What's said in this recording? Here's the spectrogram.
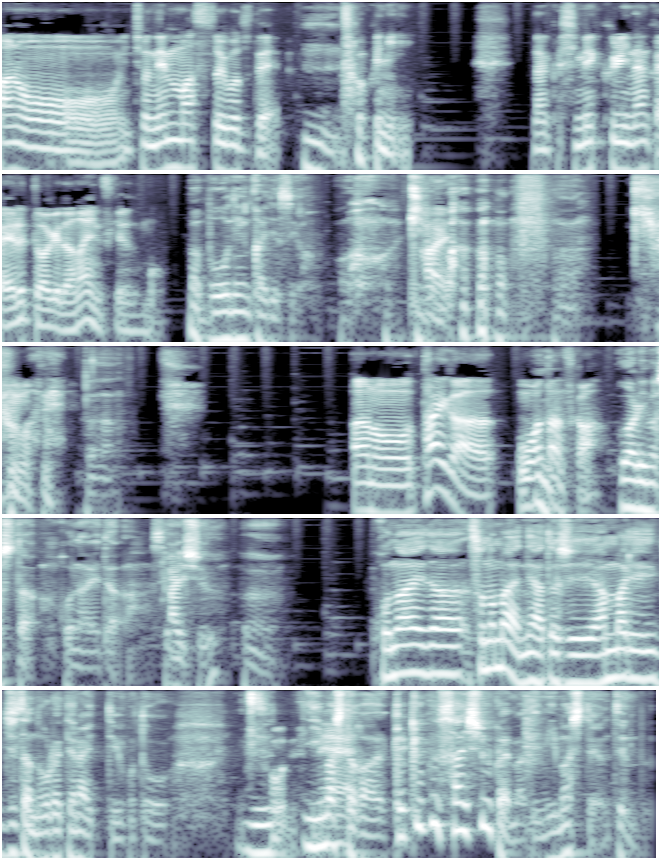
あのー一応年末ということで、うん。特になんか締めくくりなんかやるってわけではないんですけれども、まあ忘年会ですよ。気分は。気分はね。うんうんあのータイガー終わったんですか、終わりました。この間。先週、うん。この間、その前ね、私、あんまり実は乗れてないっていうことを言,、ね言いましたが、結局最終回まで見ましたよ、全部。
